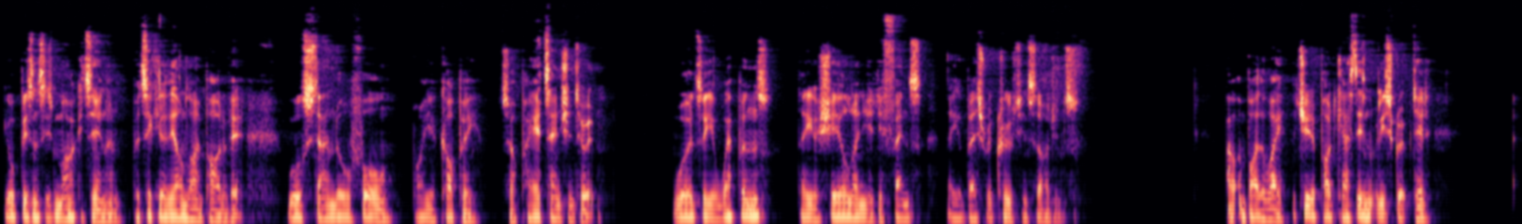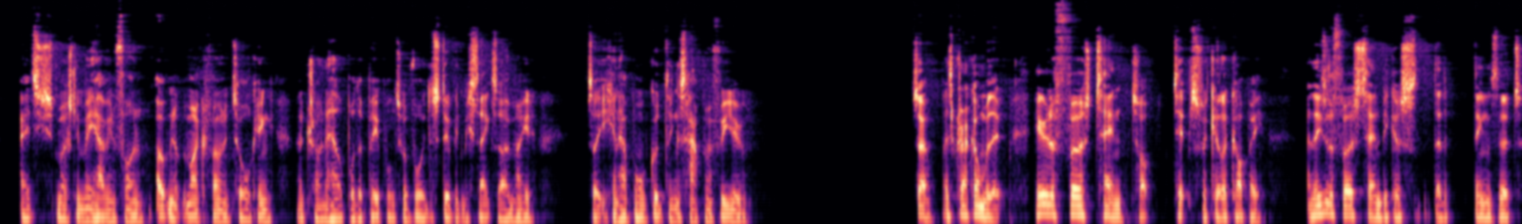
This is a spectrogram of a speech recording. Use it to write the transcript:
Your business's marketing, and particularly the online part of it, will stand or fall by your copy, so pay attention to it. Words are your weapons, they're your shield and your defense, they're your best recruiting sergeants. Oh, and by the way, the Tutor podcast isn't really scripted. It's mostly me having fun, opening up the microphone and talking and trying to help other people to avoid the stupid mistakes I've made so that you can have more good things happen for you. So let's crack on with it. Here are the first 10 top tips for killer copy. And these are the first 10 because they're the things that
